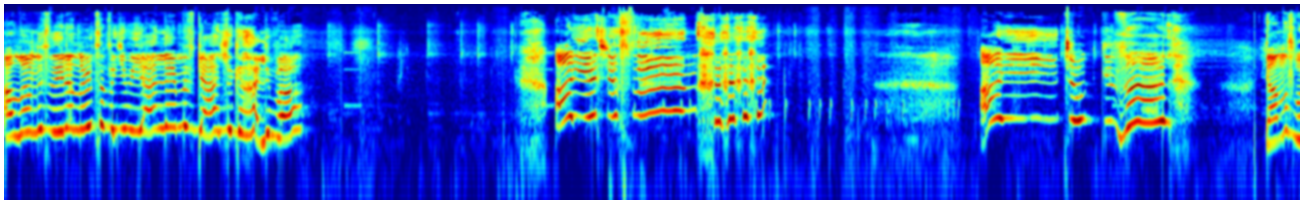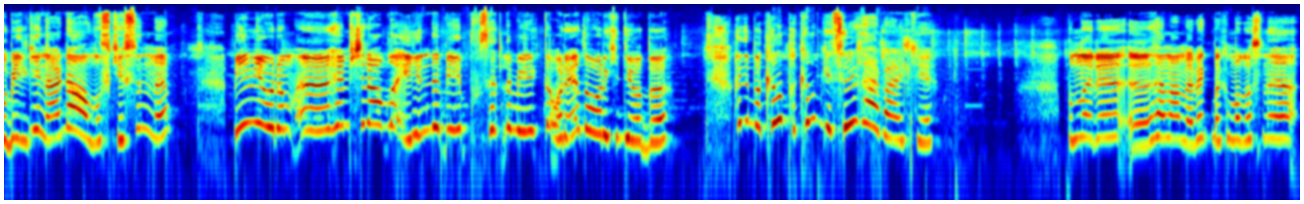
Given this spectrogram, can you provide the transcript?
Allah'ın izniyle nur topu gibi yerlerimiz geldi galiba. Ay yaşasın. Ay çok güzel. Yalnız bu bilgiyi nereden aldınız kesin mi? Bilmiyorum. Ee, hemşire abla elinde bir pusetle birlikte oraya doğru gidiyordu. Hadi bakalım bakalım getirirler belki. Bunları e, hemen bebek bakım odasına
